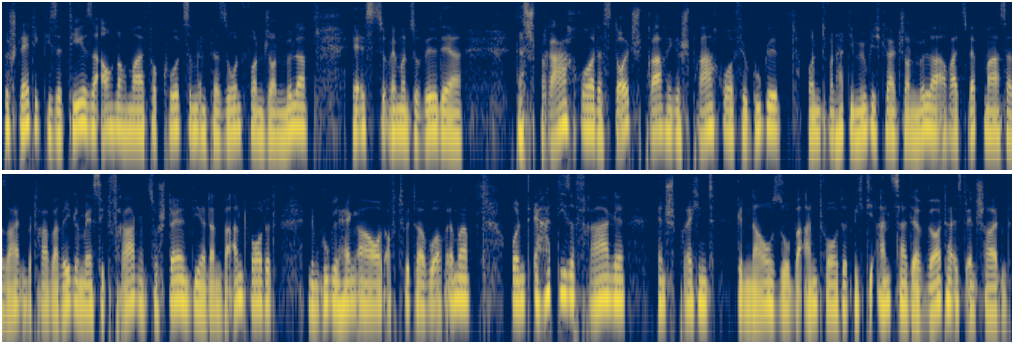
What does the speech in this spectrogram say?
bestätigt diese These auch nochmal vor kurzem in Person von John Müller. Er ist, wenn man so will, der das Sprachrohr, das deutschsprachige Sprachrohr für Google und man hat die Möglichkeit, John Müller auch als Webmaster, Seitenbetreiber regelmäßig Fragen zu stellen, die er dann beantwortet, in dem Google Hangout, auf Twitter, wo auch immer. Und er hat diese Frage entsprechend genauso beantwortet. Nicht die Anzahl der Wörter ist entscheidend,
